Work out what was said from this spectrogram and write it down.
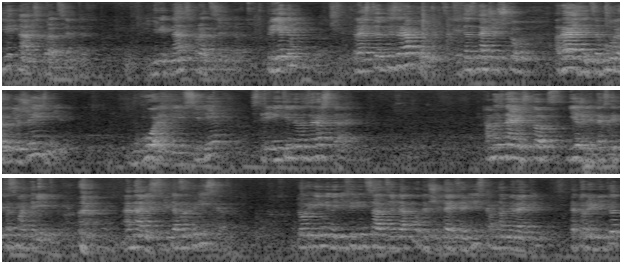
19%. 19%. При этом растет безработица. Это значит, что разница в уровне жизни в городе и в селе стремительно возрастает. А мы знаем, что, ежели, так сказать, посмотреть анализ световых рисков, то именно дифференциация доходов считается риском номер один, который ведет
